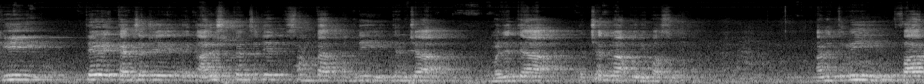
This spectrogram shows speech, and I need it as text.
की ते त्यांचं जे एक आयुष्य त्यांचं जे सांगतात अगदी त्यांच्या म्हणजे त्या चन्नापुरीपासून आणि तुम्ही फार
